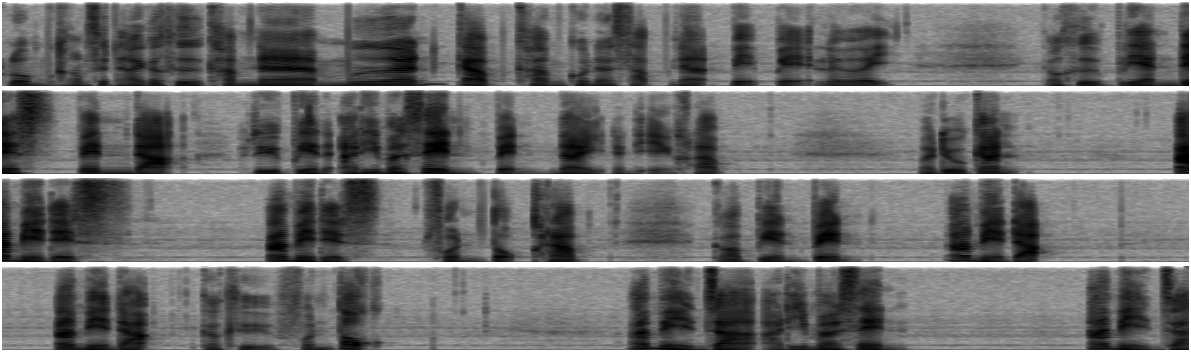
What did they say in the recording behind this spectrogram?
กลุ่มคำสุดท้ายก็คือคำนามเหมือนกับคำคุณศัพท์นะเป๊ะๆเลย ก็คือเปลี่ยน des เป็นดะ หรือเปลี่ยนอาริมาเซนเป็นในนั่นเองครับ มาดูกันอาเมเดสอาเมเดสฝนตกครับ ก็เปลี่ยนเป็น雨だ 雨だ ก็คือฝนตก 雨じゃありません 雨じゃ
